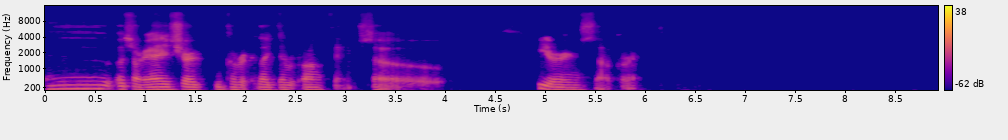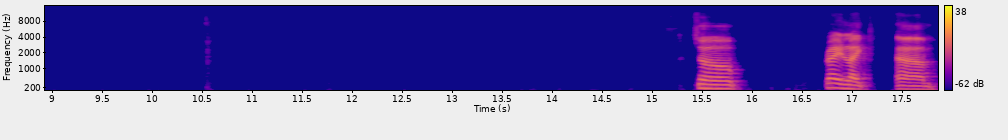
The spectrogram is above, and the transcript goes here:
Uh, oh, sorry, I shared like the wrong thing. So here is not correct. So, right, like, um,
